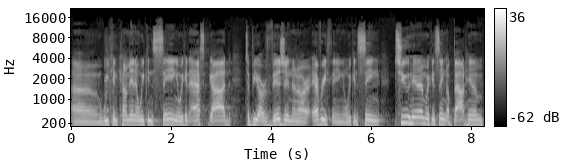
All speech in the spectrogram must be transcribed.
uh, we can come in and we can sing and we can ask God to be our vision and our everything, and we can sing to Him, we can sing about Him,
